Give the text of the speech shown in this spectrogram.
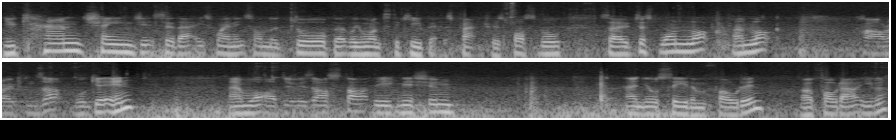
You can change it so that it's when it's on the door but we wanted to keep it as factory as possible. So just one lock unlock. Car opens up we'll get in. And what I'll do is I'll start the ignition and you'll see them fold in, or uh, fold out even.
